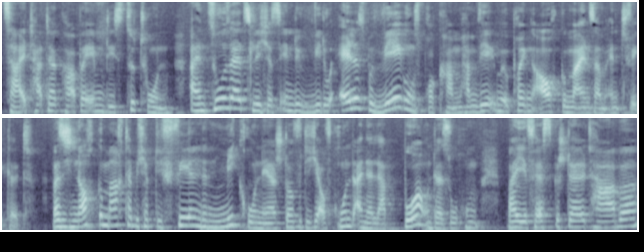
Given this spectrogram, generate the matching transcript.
Zeit hat der Körper eben dies zu tun. Ein zusätzliches individuelles Bewegungsprogramm haben wir im Übrigen auch gemeinsam entwickelt. Was ich noch gemacht habe, ich habe die fehlenden Mikronährstoffe, die ich aufgrund einer Laboruntersuchung bei ihr festgestellt habe,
